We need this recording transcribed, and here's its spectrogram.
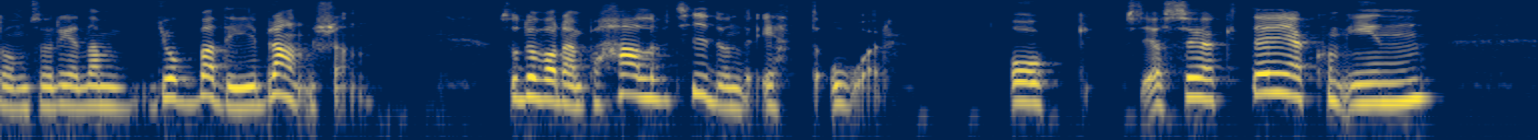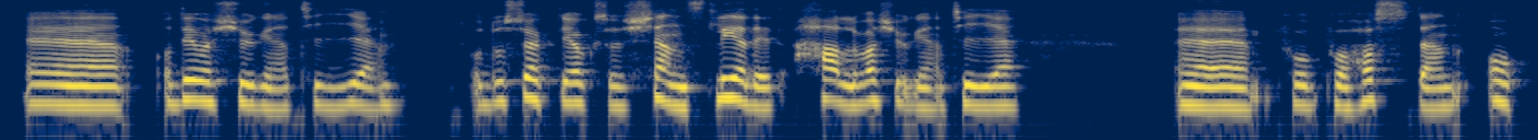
de som redan jobbade i branschen. Så då var den på halvtid under ett år. Och jag sökte, jag kom in eh, och det var 2010. Och då sökte jag också tjänstledigt halva 2010 eh, på, på hösten och,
